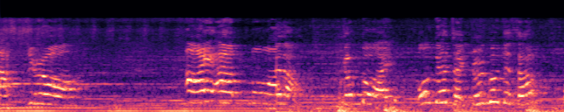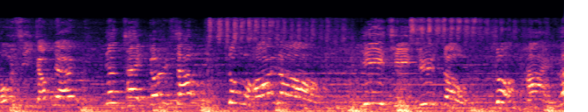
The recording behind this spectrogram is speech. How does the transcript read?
After all, I am more. 咁多位，我哋一齊舉高隻手，好似咁樣，一齊舉手掃海浪，依次轉數捉鞋啦。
